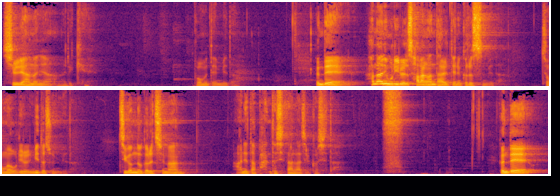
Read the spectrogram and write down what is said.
신뢰하느냐, 이렇게 보면 됩니다. 근데 하나님 우리를 사랑한다 할 때는 그렇습니다. 정말 우리를 믿어줍니다. 지금도 그렇지만 아니다, 반드시 달라질 것이다. 근데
